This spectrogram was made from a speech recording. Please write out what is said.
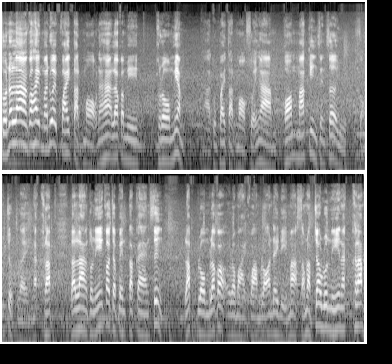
ส่วนด้านล่างก็ให้มาด้วยไฟตัดหมอกนะฮะ แล้วก็มีโครเมียมตรงไฟตัดหมอกสวยงาม พร้อมมาร์กิ้งเซนเซอร์อยู่ 2 จุดเลยนะครับ ด้านล่างตัวนี้ก็จะเป็นตะแกรงซึ่งรับลมแล้วก็ระบายความร้อนได้ดีมากสำหรับเจ้ารุ่นนี้นะครับ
